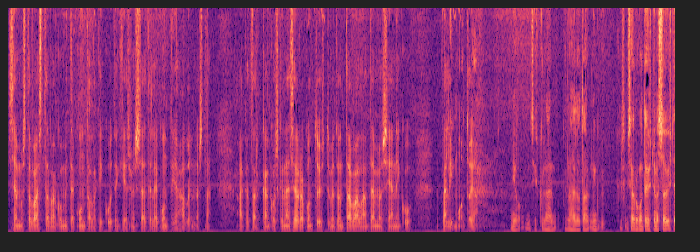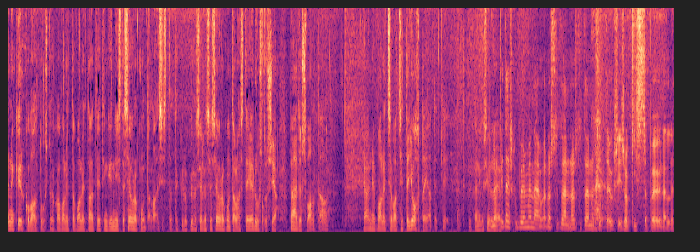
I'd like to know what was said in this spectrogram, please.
semmoista vastaavaa kuin mitä kuntalaki kuitenkin esimerkiksi säätelee kuntien hallinnosta aika tarkkaan, koska nämä seurakuntayhtymät on tavallaan tämmöisiä niin kuin välimuotoja. Joo, siis kyllähän, kyllähän tota, niin kuin seurakuntayhtymässä on yhteinen kirkkovaltuusto, joka valitaan, valitaan tietenkin niistä seurakuntalaisista. Että kyllä, kyllä siellä se seurakuntalaisten edustus ja päätösvalta on. Ja ne valitsevat sitten johtajat. Että, että kyllä niin silleen... No pitäisikö mennä, nostetaan, nostetaan nyt sitten yksi iso kissa pöydälle.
